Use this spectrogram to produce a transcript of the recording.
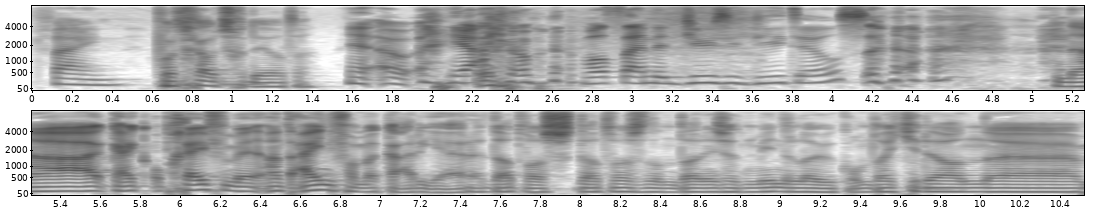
fijn. Voor het grootste gedeelte. Ja, oh, ja. wat zijn de juicy details? Nou, kijk, op een gegeven moment, aan het einde van mijn carrière, dat was, dat was dan, dan is het minder leuk. Omdat je dan. ehm,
